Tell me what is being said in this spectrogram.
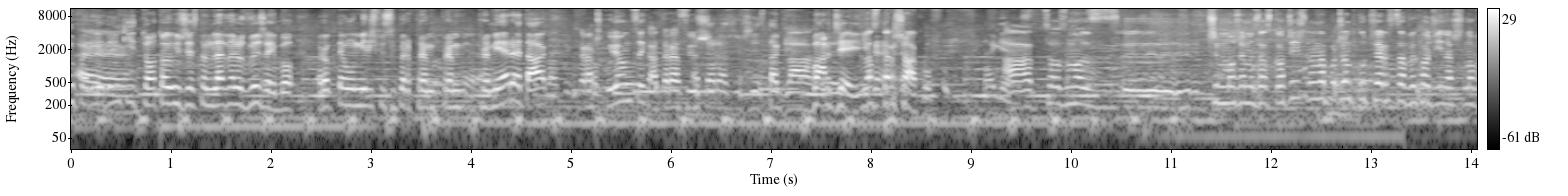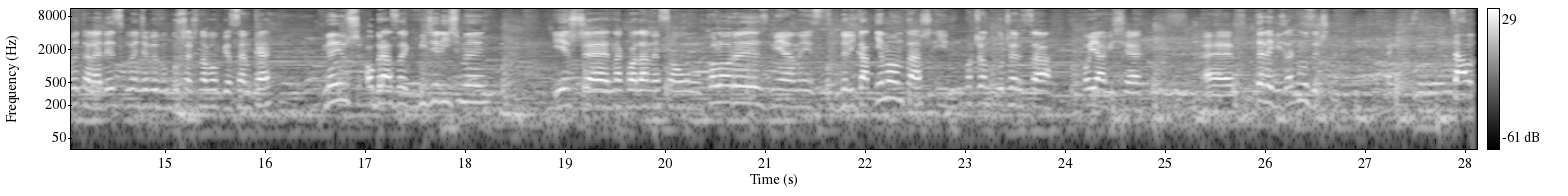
Super e, jedynki to, to już jest ten level wyżej, bo rok temu mieliśmy super prem, prem, premierę, tak? Tych raczkujących, a teraz już Teraz już jest tak dla, bardziej. dla starszaków. Tak jest. A co z, no, z, y, czym możemy zaskoczyć? No na początku czerwca wychodzi nasz nowy teledysk, będziemy wypuszczać nową piosenkę. My już obrazek widzieliśmy, jeszcze nakładane są kolory, zmieniany jest delikatnie montaż i w początku czerwca pojawi się e, w telewizjach muzycznych. Cał,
